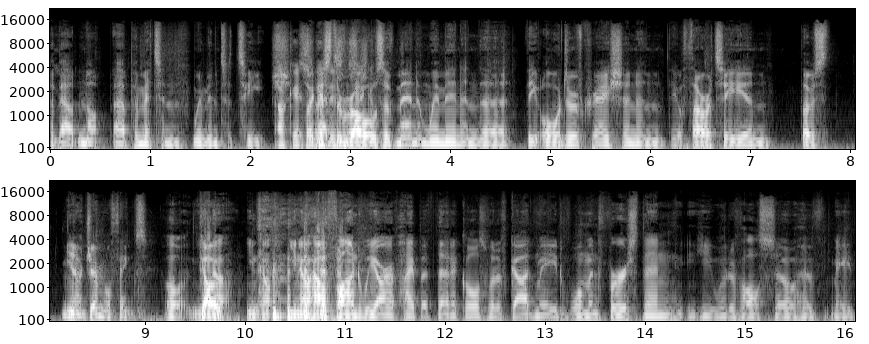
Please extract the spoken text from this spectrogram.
about not uh, permitting women to teach. Okay, so, so I guess the is the roles of men and women and the the order of creation and the authority and those you know general things. Well, you Go. know, you know, you know how fond we are of hypotheticals. What if God made woman first? Then He would have also have made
